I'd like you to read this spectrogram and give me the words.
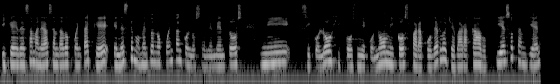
y que de esa manera se han dado cuenta que en este momento no cuentan con los elementos ni psicológicos ni económicos para poderlo llevar a cabo. Y eso también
